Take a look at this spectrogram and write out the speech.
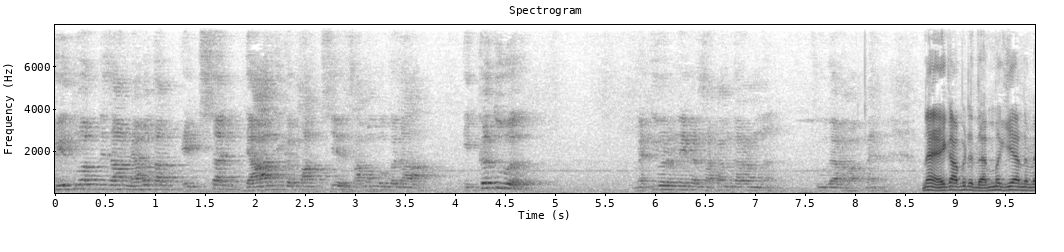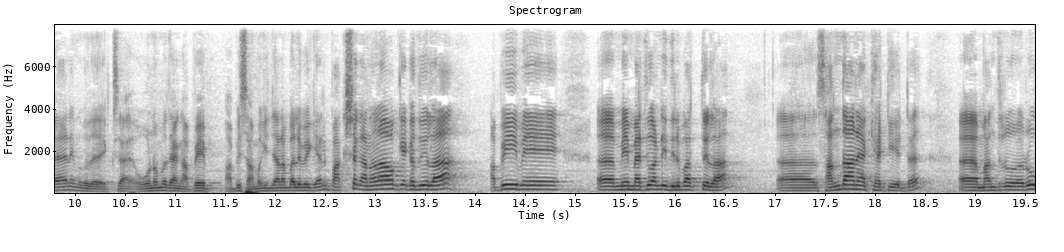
හේතුවක් නිසා නැවතත් එක්සත් ජාතික පක්ෂය සමග ඔබලා එකතුව මැතිවරණයකට සටන් කරන්න සූදානමක් නැහැ. නෑ ඒක අපිට දැම්ම කියන්න බෑනේ මොකද ඕනම දැන් අපේ අපි සමගි ජන බලවේග කියන්නේ පක්ෂ ගණනාවක් එකතු වෙලා අපි මේ මේ මැතිවරණ ඉදිරිපත් වෙලා සන්දානයක් හැටියට මන්ත්‍රීවරු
